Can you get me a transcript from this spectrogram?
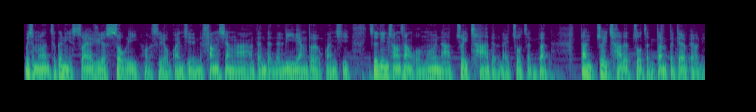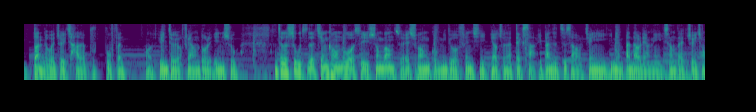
为什么呢？这跟你摔下去的受力哦是有关系的，你的方向啊等等的力量都有关系。这临床上我们会拿最差的来做诊断，但最差的做诊断不代表你断的会最差的部部分哦，毕竟这个有非常多的因素。那这个数值的监控，如果是以双光子 X 光骨密度的分析标准的 DEXA，一般是至少建议一年半到两年以上再追踪。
